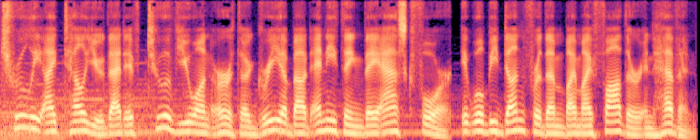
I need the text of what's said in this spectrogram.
truly I tell you that if two of you on earth agree about anything they ask for, it will be done for them by my Father in heaven.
